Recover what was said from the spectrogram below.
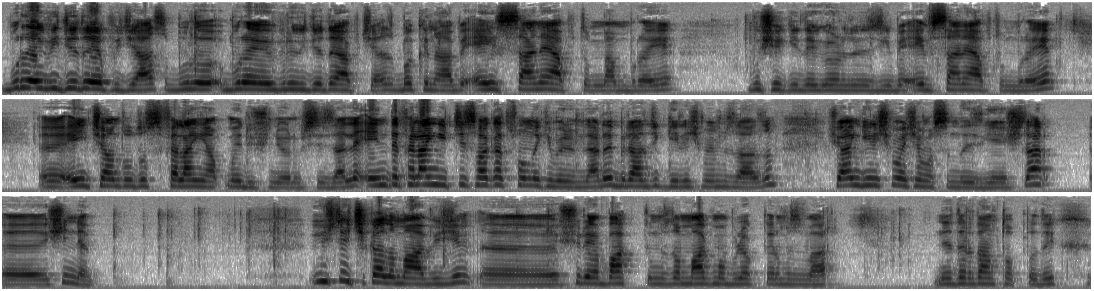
burayı videoda yapacağız. Buru burayı öbür videoda yapacağız. Bakın abi efsane yaptım ben burayı. Bu şekilde gördüğünüz gibi efsane yaptım burayı. Ee, enchant odası falan yapmayı düşünüyorum sizlerle. Ende falan gideceğiz fakat sonraki bölümlerde birazcık gelişmemiz lazım. Şu an gelişme aşamasındayız gençler. Ee, şimdi üste çıkalım abicim. Ee, şuraya baktığımızda magma bloklarımız var. Nether'dan topladık.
